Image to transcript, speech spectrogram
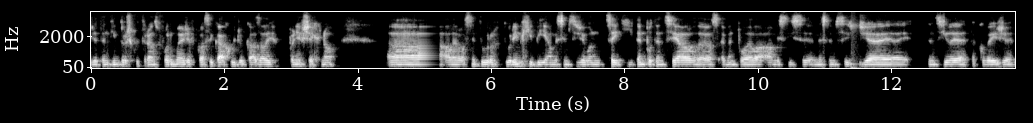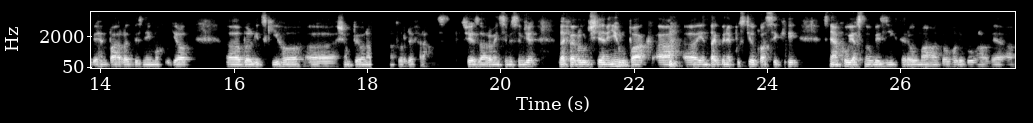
že ten tým trošku transformuje, že v klasikách už dokázali úplně všechno, ale vlastně Tour, Tour jim chybí a myslím si, že on cítí ten potenciál z Evenpoela a myslí si, myslím si, že ten cíl je takový, že během pár let by z něj mohl udělat uh, belgického uh, šampiona Tour de France že zároveň si myslím, že Lefebvre určitě není hlupák a jen tak by nepustil klasiky s nějakou jasnou vizí, kterou má dlouhodobou v hlavě a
